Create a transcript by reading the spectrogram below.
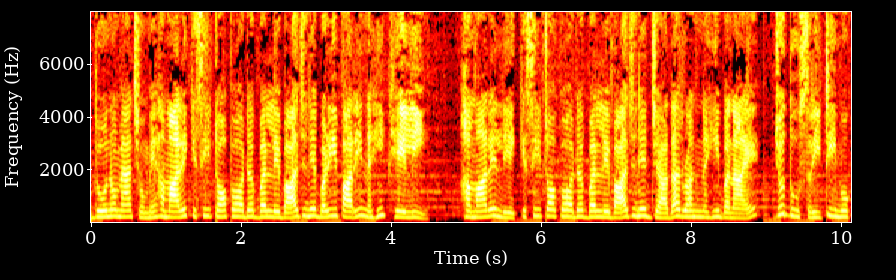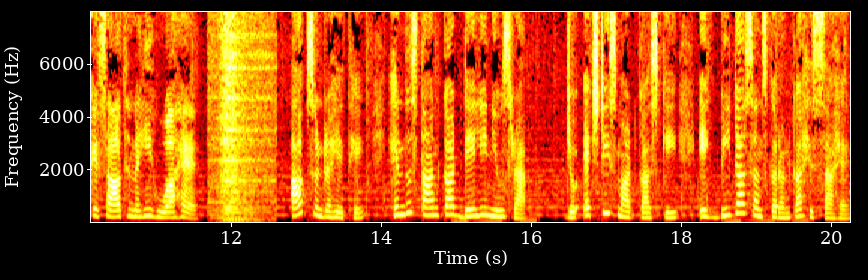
दोनों मैचों में हमारे किसी टॉप ऑर्डर बल्लेबाज ने बड़ी पारी नहीं खेली। हमारे लिए किसी टॉप ऑर्डर बल्लेबाज ने ज़्यादा रन नहीं बनाए, जो दूसरी टीमों के साथ नहीं हुआ है। आप सुन रहे थे हिंदुस्तान का डेली न्यूज़ रैप जो एच टी स्मार्ट कास्ट की एक बीटा संस्करण का हिस्सा है।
